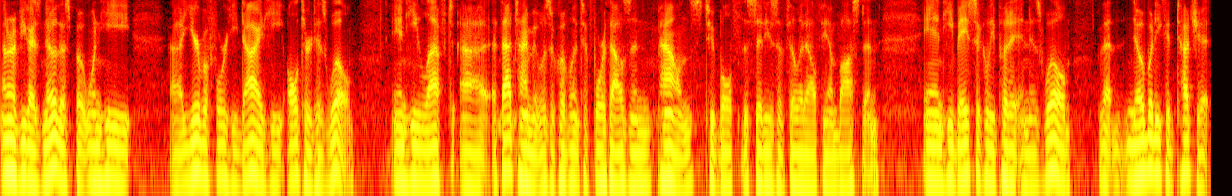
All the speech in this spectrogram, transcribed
I don't know if you guys know this, but when he a year before he died, he altered his will. And he left. Uh, at that time, it was equivalent to four thousand pounds to both the cities of Philadelphia and Boston. And he basically put it in his will that nobody could touch it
